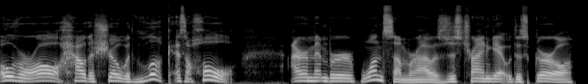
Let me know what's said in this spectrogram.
overall how the show would look as a whole. I remember one summer I was just trying to get with this girl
